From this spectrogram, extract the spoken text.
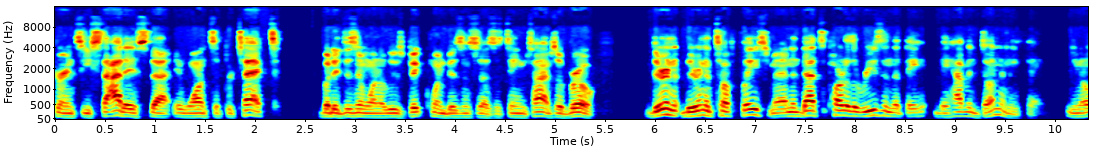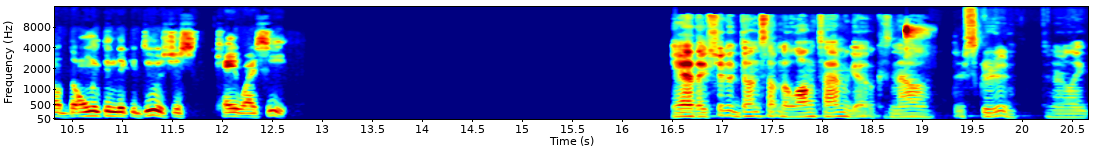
currency status that it wants to protect but it doesn't want to lose bitcoin businesses at the same time. So bro they're in they're in a tough place, man, and that's part of the reason that they they haven't done anything. You know, the only thing they could do is just KYC. Yeah, they should have done something a long time ago because now they're screwed. They're like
